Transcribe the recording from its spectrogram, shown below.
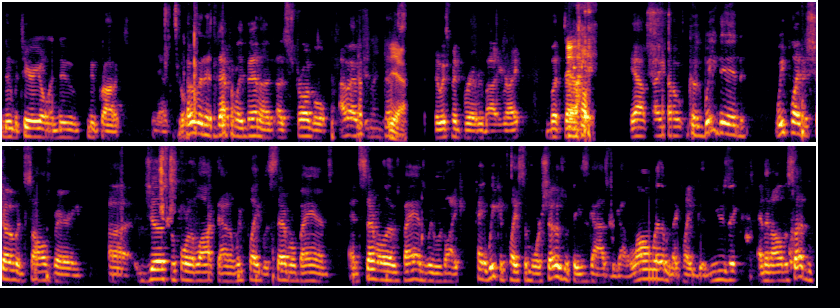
new material and new new products. Yeah, COVID has definitely been a, a struggle. I mean, Definitely, Yeah. it's been for everybody, right? But uh, yeah, I know because we did. We played a show in Salisbury uh, just before the lockdown, and we played with several bands. And several of those bands, we were like, "Hey, we could play some more shows with these guys." We got along with them, and they played good music. And then all of a sudden,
